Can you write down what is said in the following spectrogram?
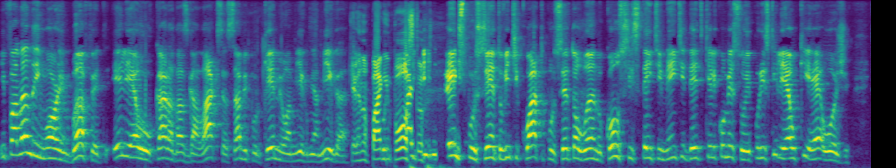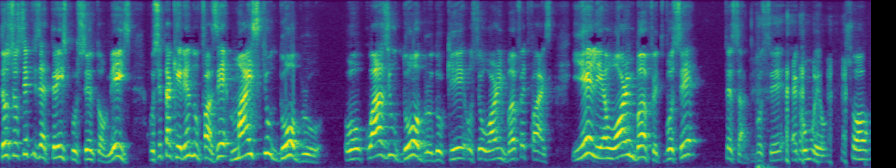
E falando em Warren Buffett, ele é o cara das galáxias, sabe por quê, meu amigo, minha amiga? Que ele não paga Porque imposto. 23%, 24% ao ano, consistentemente desde que ele começou. E por isso que ele é o que é hoje. Então, se você fizer 3% ao mês, você está querendo fazer mais que o dobro, ou quase o dobro do que o seu Warren Buffett faz. E ele é o Warren Buffett. Você, você sabe, você é como eu. Só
